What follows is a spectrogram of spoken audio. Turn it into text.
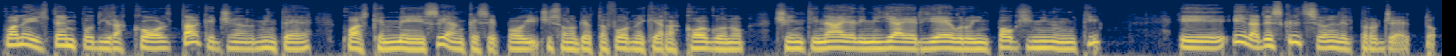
Qual è il tempo di raccolta, che generalmente è qualche mese, anche se poi ci sono piattaforme che raccolgono centinaia di migliaia di euro in pochi minuti, e, e la descrizione del progetto.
